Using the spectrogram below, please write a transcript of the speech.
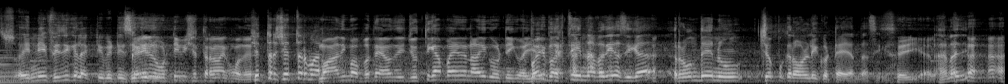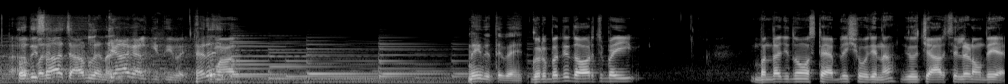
ਸੋ ਇੰਨੀ ਫਿਜ਼ੀਕਲ ਐਕਟੀਵਿਟੀ ਸੀ ਕਈ ਰੋਟੀ ਵੀ ਛਿੱਤਰਾਂ ਨਾਲ ਖਾਉਂਦੇ ਚਿੱਤਰ ਚਿੱਤਰ ਮਾਰ ਮਾਂ ਦੀ ਮੁਹੱਬਤ ਐ ਹੁੰਦੀ ਜੁੱਤੀਆਂ ਪਾਈ ਨਾਲ ਹੀ ਰੋਟੀ ਖਵਾਈ ਬਈ ਵਕਤ ਹੀ ਇੰਨਾ ਵਧੀਆ ਸੀਗਾ ਰੋਂਦੇ ਨੂੰ ਚੁੱਪ ਕਰਾਉਣ ਲਈ ਕੁੱਟਿਆ ਜਾਂਦਾ ਸੀਗਾ। ਸਹੀ ਗੱਲ। ਹੈ ਨਾ ਜੀ? ਉਹਦੀ ਸਾਹ ਚਾੜ ਲੈਣਾ ਕੀ। ਗੱਲ ਕੀਤੀ ਬਾਈ? ਹੈ ਨਾ ਜੀ? ਕਮਾਲ। ਨਹੀਂ ਦਿੱਤੇ ਵੈਸੇ ਗੁਰਬਤ ਦੇ ਦੌਰ 'ਚ ਬਈ ਬੰਦਾ ਜਦੋਂ ਐਸਟੈਬਲਿਸ਼ ਹੋ ਜੇ ਨਾ ਜਦੋਂ ਚਾਰ ਚੱਲਣ ਆਉਂਦੇ ਆ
